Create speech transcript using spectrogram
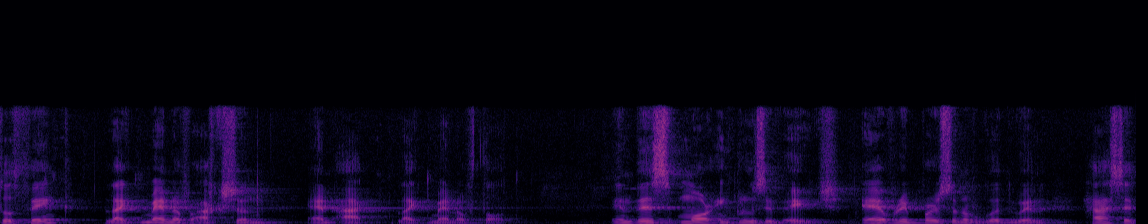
to think like men of action and act like men of thought. In this more inclusive age, every person of goodwill has it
